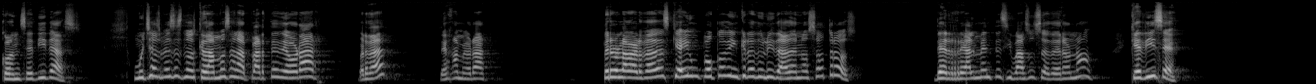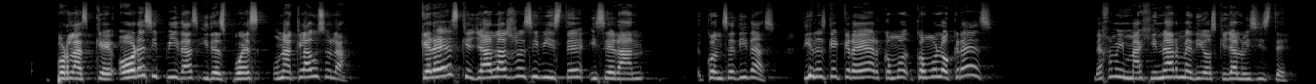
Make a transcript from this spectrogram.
concedidas. Muchas veces nos quedamos en la parte de orar, ¿verdad? Déjame orar. Pero la verdad es que hay un poco de incredulidad en nosotros, de realmente si va a suceder o no. ¿Qué dice? Por las que ores y pidas y después una cláusula crees que ya las recibiste y serán concedidas. Tienes que creer. ¿Cómo, cómo lo crees? Déjame imaginarme, Dios, que ya lo hiciste.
